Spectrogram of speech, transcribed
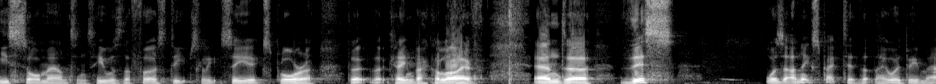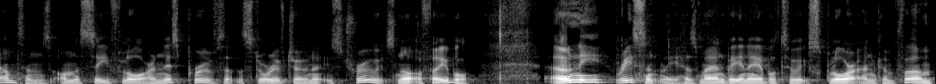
he saw mountains. He was the first deep sea explorer that, that came back alive. And uh, this was unexpected that there would be mountains on the sea floor, and this proves that the story of Jonah is true. It's not a fable. Only recently has man been able to explore and confirm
